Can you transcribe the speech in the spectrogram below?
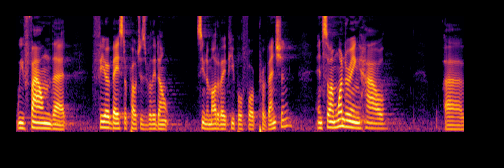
we've found that fear-based approaches really don't seem to motivate people for prevention. And so I'm wondering how uh,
